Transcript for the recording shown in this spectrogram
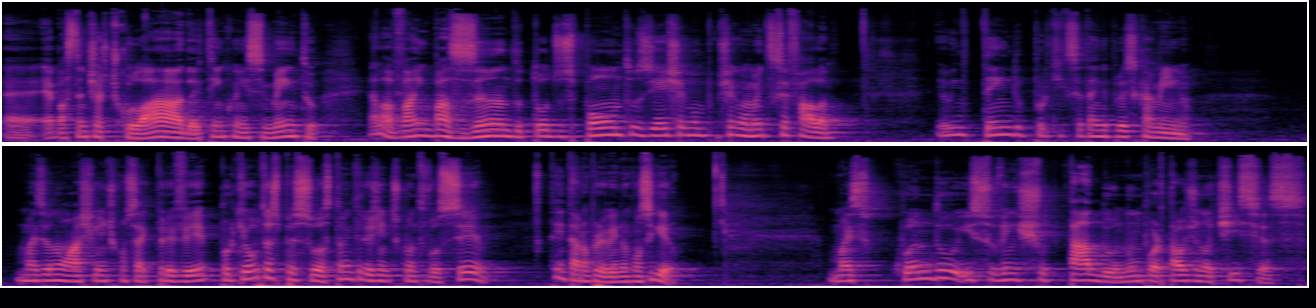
é, é bastante articulada e tem conhecimento, ela vai embasando todos os pontos e aí chega um, chega um momento que você fala: Eu entendo por que você está indo por esse caminho, mas eu não acho que a gente consegue prever, porque outras pessoas tão inteligentes quanto você tentaram prever e não conseguiram. Mas quando isso vem chutado num portal de notícias,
